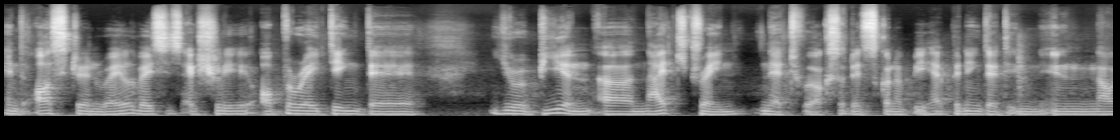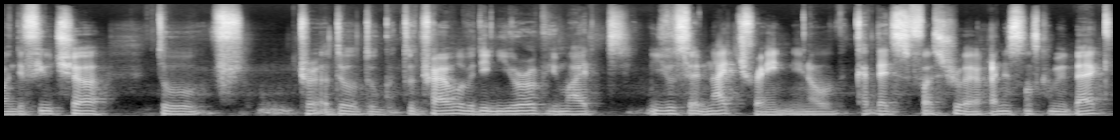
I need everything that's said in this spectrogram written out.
And Austrian Railways is actually operating the European uh, night train network. So that's going to be happening. That in, in now in the future. To, to, to, to travel within Europe, you might use a night train. You know, that's for sure a renaissance coming back,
